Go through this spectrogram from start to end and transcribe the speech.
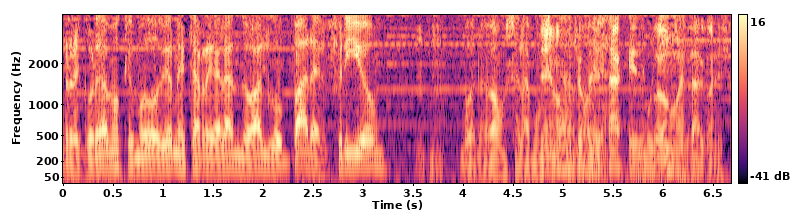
Recordamos que Modo Viernes está regalando algo para el frío. Bueno, vamos a la música. Tenemos muchos mensajes, después vamos a estar con ellos.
